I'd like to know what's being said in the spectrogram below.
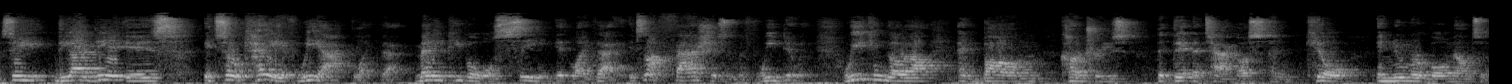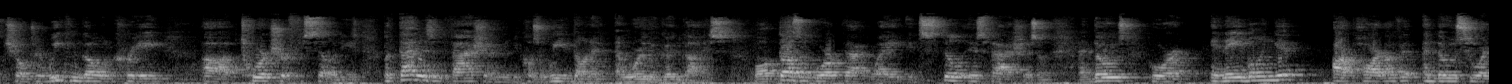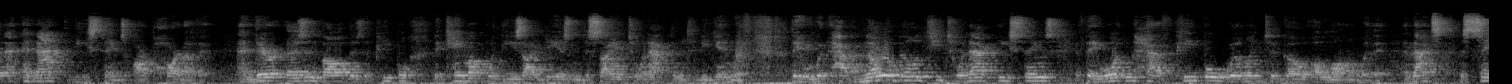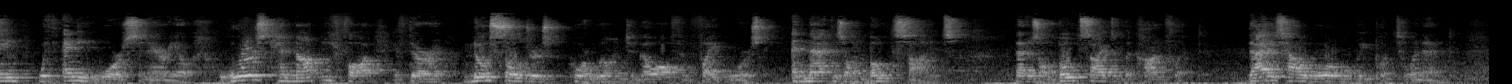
See, the idea is it's okay if we act like that. Many people will see it like that. It's not fascism if we do it. We can go out and bomb countries that didn't attack us and kill innumerable amounts of children. We can go and create uh, torture facilities, but that isn't fascism because we've done it and we're the good guys. Well, it doesn't work that way. It still is fascism, and those who are enabling it are part of it, and those who enact these things are part of it. And they're as involved as the people that came up with these ideas and decided to enact them to begin with. They would have no ability to enact these things if they wouldn't have people willing to go along with it. And that's the same with any war scenario. Wars cannot be fought if there are no soldiers who are willing to go off and fight wars. And that is on both sides. That is on both sides of the conflict. That is how war will be put to an end.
